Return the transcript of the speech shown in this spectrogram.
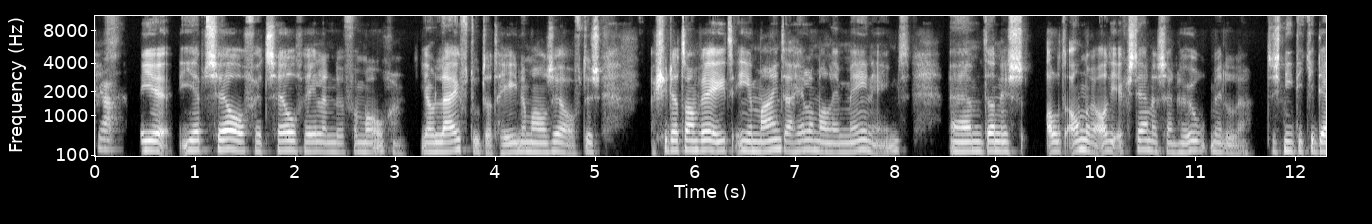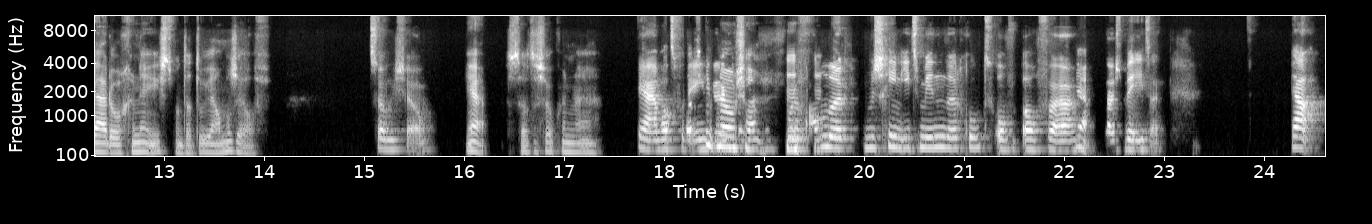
Ja. Je, je hebt zelf het zelfhelende vermogen. Jouw lijf doet dat helemaal zelf. Dus als je dat dan weet en je mind daar helemaal in meeneemt, ehm, dan is al het andere, al die externe zijn hulpmiddelen. Het is niet dat je daardoor geneest, want dat doe je allemaal zelf. Sowieso. Ja, dus dat is ook een... eh, Ja, en wat voor de een voor een ander misschien iets minder goed of, of eh, Ja. juist beter. Ja,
